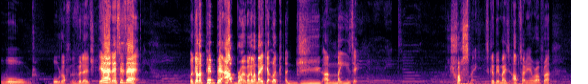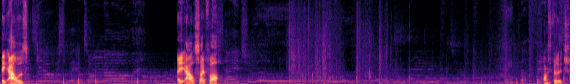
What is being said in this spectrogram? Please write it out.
walled, walled off village. Yeah, this is it. We're gonna pimp it out, bro. We're gonna make it look amazing. Trust me, it's gonna be amazing. Uptime, yeah, we're up for eight hours. Eight hours so far. Nice village.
